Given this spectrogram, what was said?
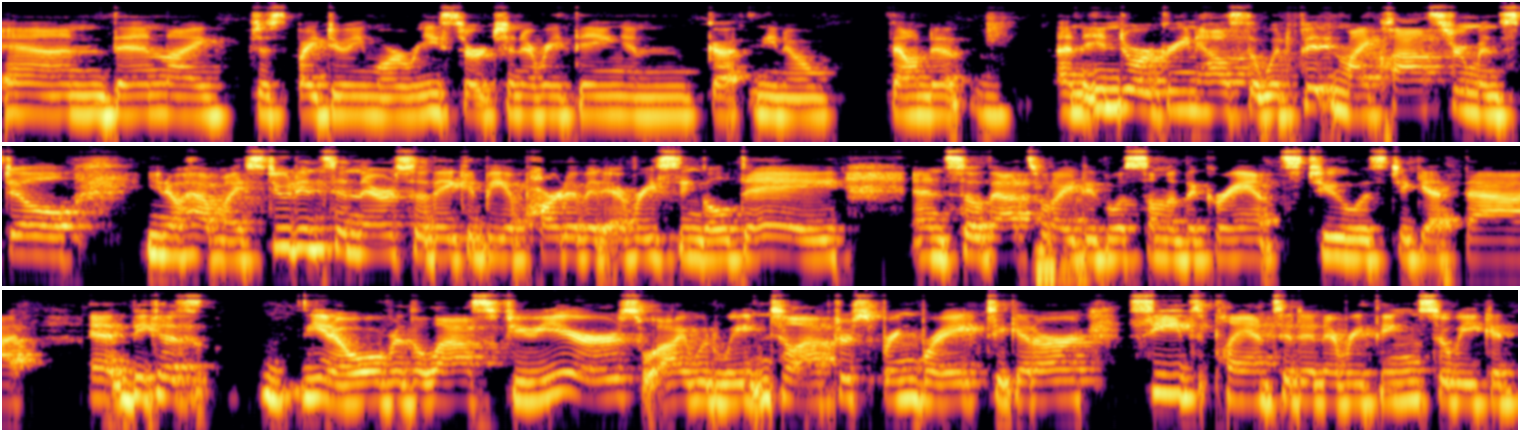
And then I just by doing more research and everything and got, you know, found it an indoor greenhouse that would fit in my classroom and still you know have my students in there so they could be a part of it every single day and so that's what i did with some of the grants too was to get that and because you know over the last few years i would wait until after spring break to get our seeds planted and everything so we could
